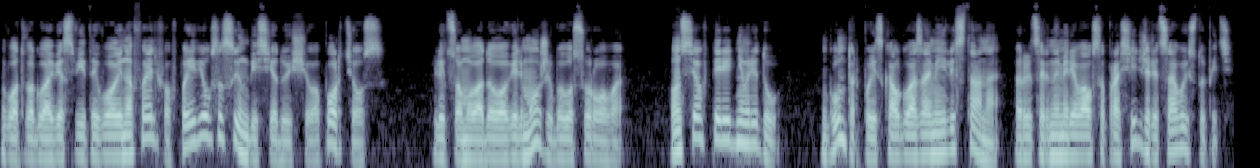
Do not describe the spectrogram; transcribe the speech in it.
Вот во главе свиты воинов-эльфов появился сын беседующего, Портиус. Лицо молодого вельможи было сурово. Он сел в переднем ряду. Гунтер поискал глазами Элистана. Рыцарь намеревался просить жреца выступить.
